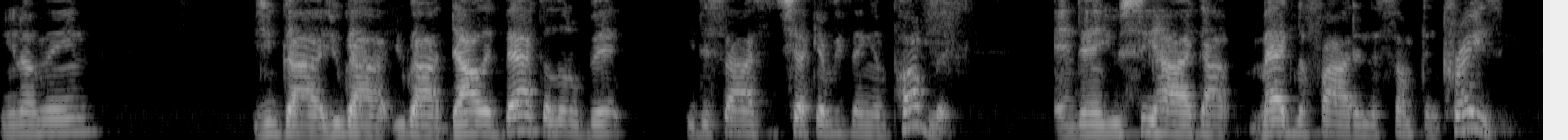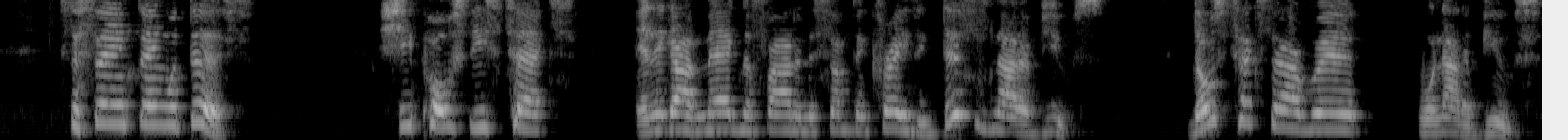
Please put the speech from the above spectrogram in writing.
you know what I mean? You got you got you got dial it back a little bit. He decides to check everything in public, and then you see how it got magnified into something crazy. It's the same thing with this. She posts these texts, and it got magnified into something crazy. This is not abuse. Those texts that I read were not abuse.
